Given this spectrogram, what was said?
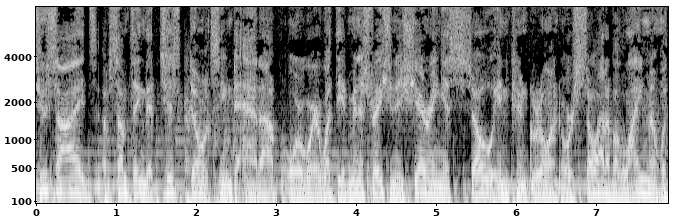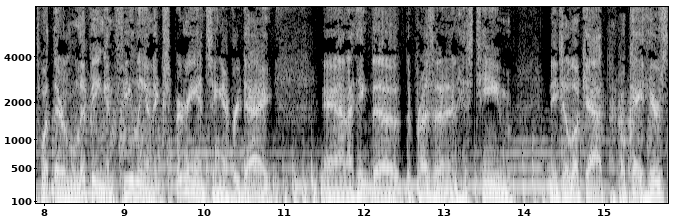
two sides of something that just don't seem to add up, or where what the administration is sharing is so incongruent or so out of alignment with what they're living and feeling and experiencing every day. And I think the, the president and his team need to look at okay, here's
